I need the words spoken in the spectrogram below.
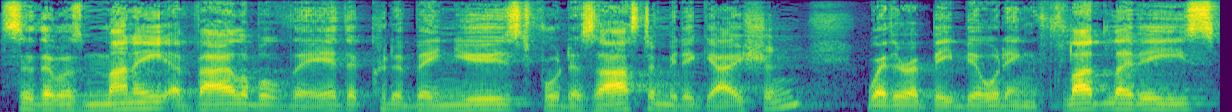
So there was money available there that could have been used for disaster mitigation, whether it be building flood levees,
